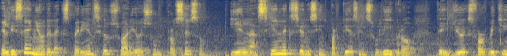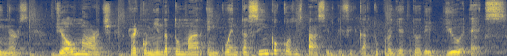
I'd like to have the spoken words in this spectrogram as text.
El diseño de la experiencia de usuario es un proceso y en las 100 lecciones impartidas en su libro de UX for Beginners, Joel March recomienda tomar en cuenta 5 cosas para simplificar tu proyecto de UX.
